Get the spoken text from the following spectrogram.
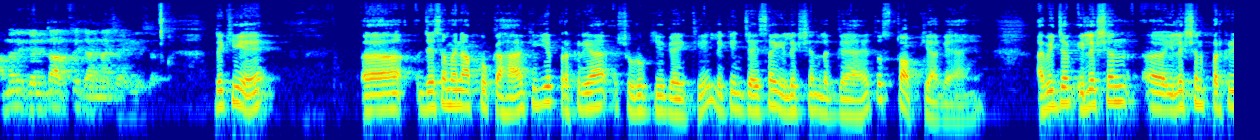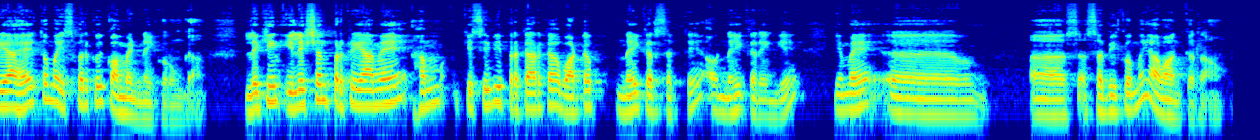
हमारी जनता आपसे जानना चाहेंगे, सर। देखिए जैसा मैंने आपको कहा कि ये प्रक्रिया शुरू की गई थी लेकिन जैसा इलेक्शन लग गया है तो स्टॉप किया गया है। अभी जब इलेक्शन इलेक्शन प्रक्रिया है तो मैं इस पर कोई कमेंट नहीं करूँगा। लेकिन इलेक्शन प्रक्रिया में हम किसी भी प्रकार का वाटअप नहीं कर सकते और नहीं करेंगे। ये मैं अ, स- सभी को मैं आह्वान कर रहा हूँ।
